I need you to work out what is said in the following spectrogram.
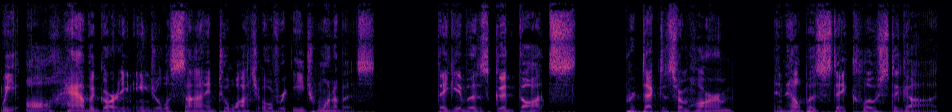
We all have a guardian angel assigned to watch over each one of us. They give us good thoughts, protect us from harm, and help us stay close to God.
